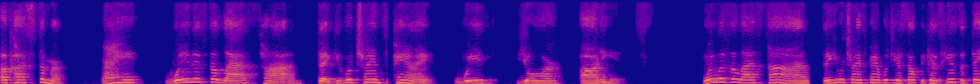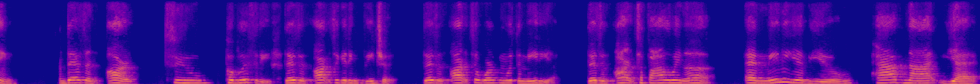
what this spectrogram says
a customer, right? When is the last time that you were transparent with your audience? When was the last time that you were transparent with yourself? Because here's the thing. There's an art to publicity. There's an art to getting featured. There's an art to working with the media. There's an art to following up. And many of you have not yet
